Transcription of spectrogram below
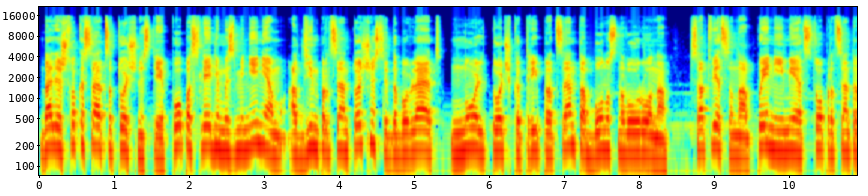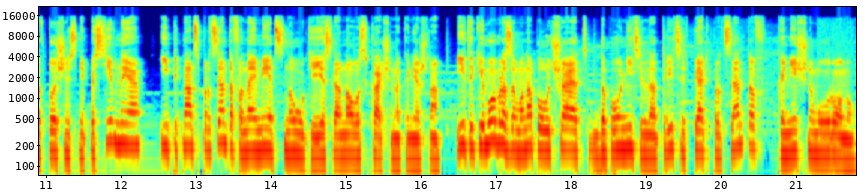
Далее, что касается точности. По последним изменениям 1% точности добавляет 0.3% бонусного урона. Соответственно, Пенни имеет 100% точности пассивные, и 15% она имеет с науки, если она у вас вкачана, конечно. И таким образом она получает дополнительно 35% к конечному урону.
